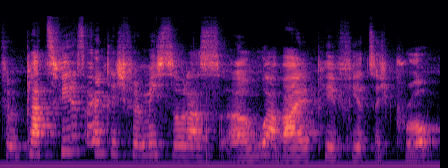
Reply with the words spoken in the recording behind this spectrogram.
für Platz 4 ist eigentlich für mich so das äh, Huawei P40 Pro.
